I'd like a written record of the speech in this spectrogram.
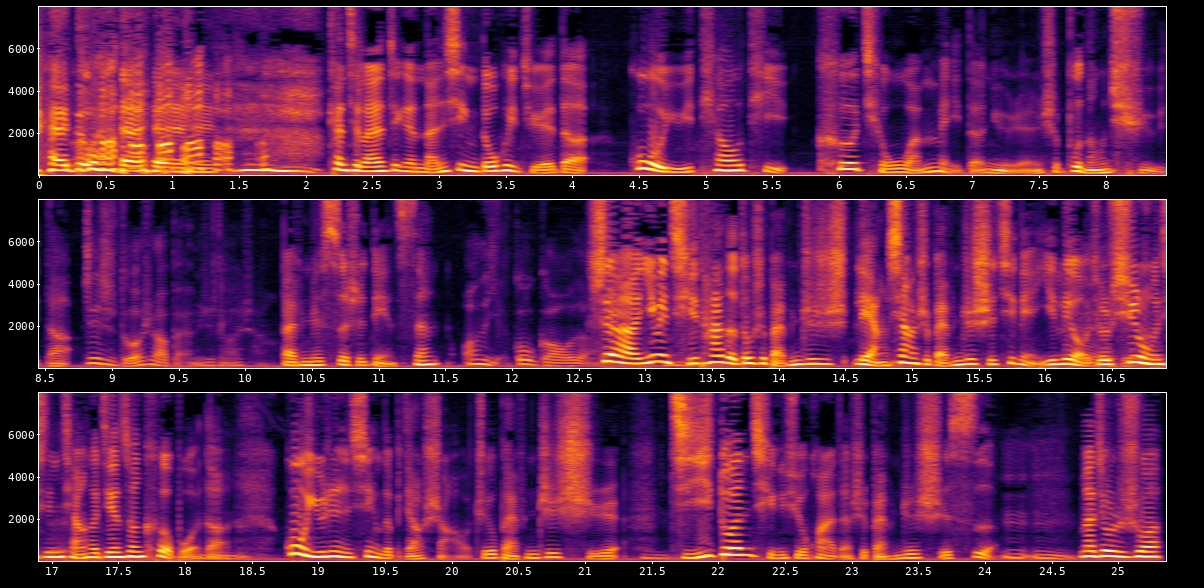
哎，对，看起来这个男性都会觉得过于挑剔、苛求完美的女人是不能娶的，这是多少？百分之多少？百分之四十点三。哦，那也够高的。是啊，因为其他的都是百分之十，两项是百分之十七点一六，就是虚荣心强和尖酸刻薄的，嗯过于任性的比较少，只有百分之十，极端情绪化的是百分之十四。嗯嗯，那就是说，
